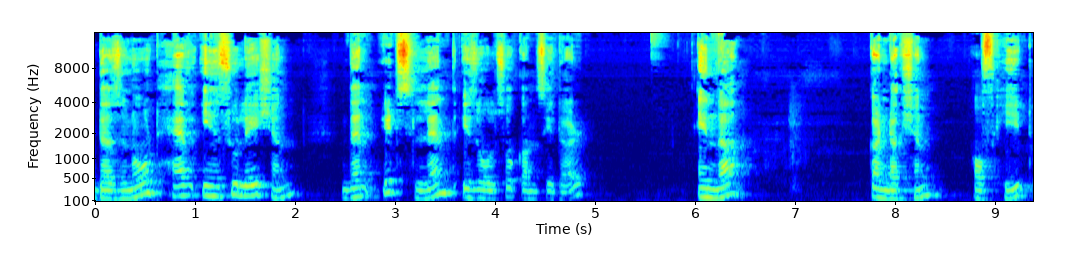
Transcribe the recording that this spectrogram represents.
does not have insulation then its length is also considered in the conduction of heat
